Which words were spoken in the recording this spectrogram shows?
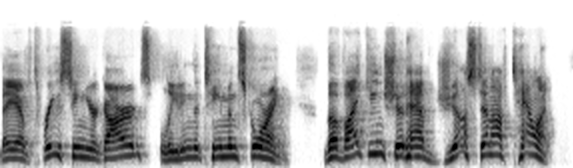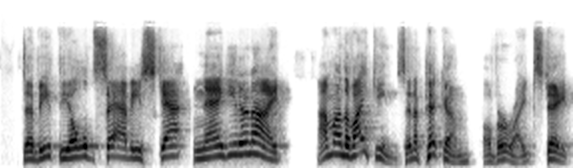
They have 3 senior guards leading the team in scoring. The Vikings should have just enough talent to beat the old savvy Scott Nagy tonight. I'm on the Vikings in a pick 'em over Wright State.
